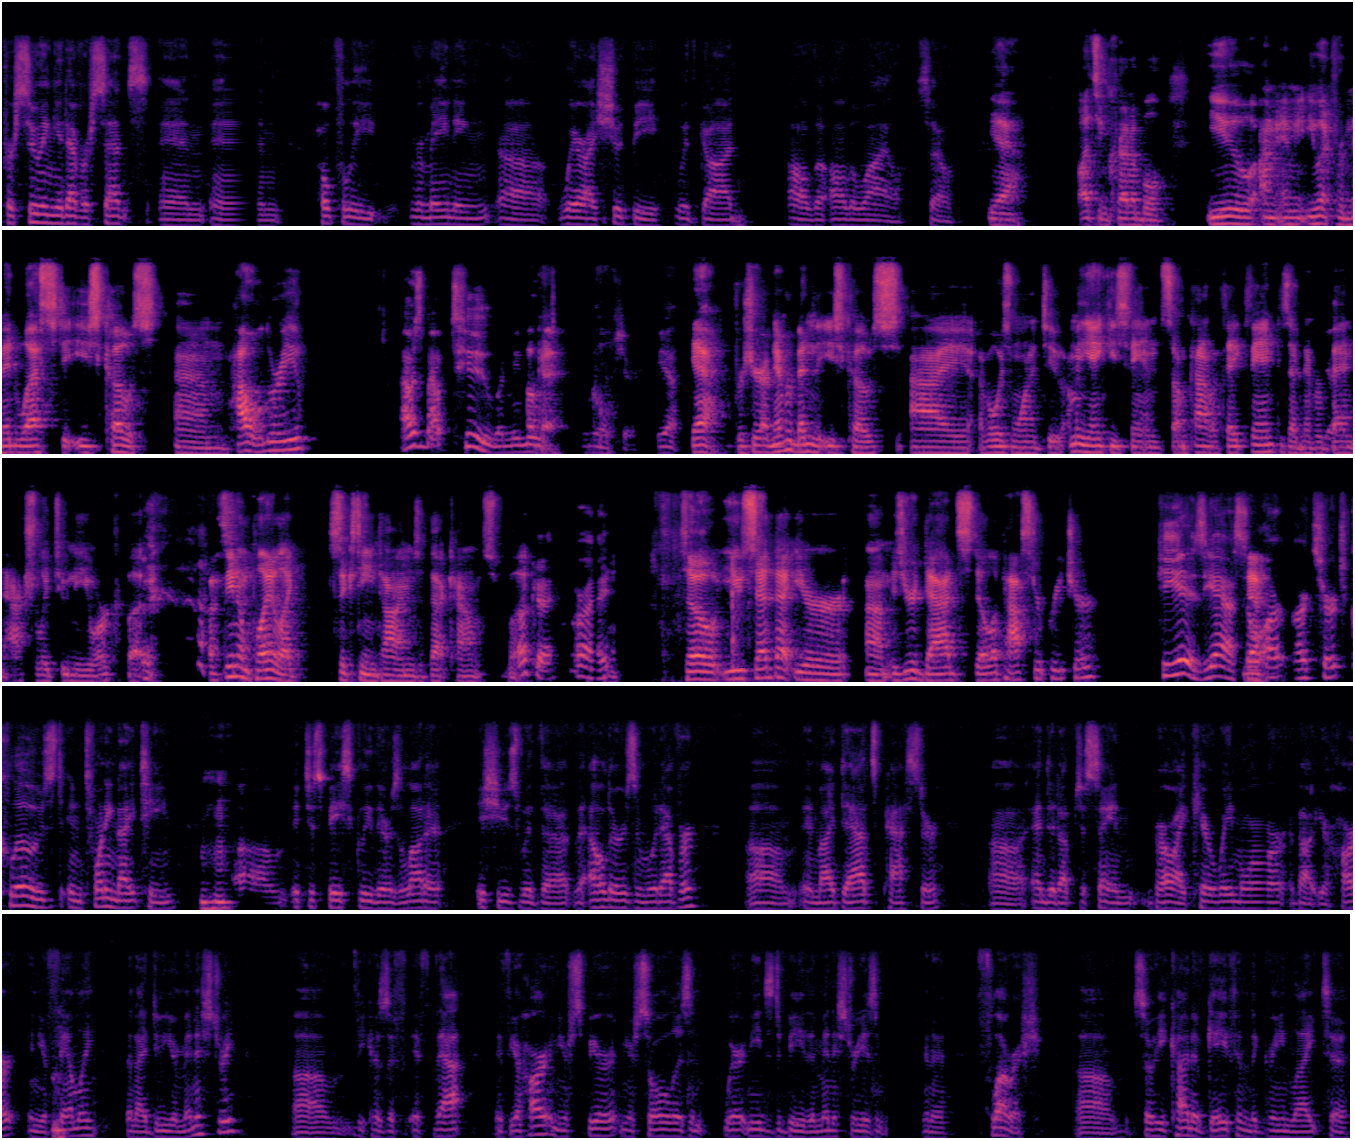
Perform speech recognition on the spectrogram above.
pursuing it ever since, and and, and hopefully remaining uh, where I should be with God all the all the while. So Yeah, that's incredible. You, I mean, you went from Midwest to East Coast. Um, how old were you? I was about two when we moved Okay, cool. Hampshire. Yeah. Yeah, for sure. I've never been to the East Coast. I I've always wanted to. I'm a Yankees fan, so I'm kind of a fake fan because I've never Yeah. been actually to New York, but I've seen them play like 16 times if that counts. But Okay. All right. so you said that your um, is your dad still a pastor preacher? He is, yeah. So Yeah. our, our church closed in 2019. Mm-hmm. Um, it just basically there's a lot of issues with uh, the elders and whatever. Um, and my dad's pastor uh, ended up just saying, "Bro, I care way more about your heart and your family than I do your ministry, um, because if if that if your heart and your spirit and your soul isn't where it needs to be, the ministry isn't going to flourish." Um, so he kind of gave him the green light to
